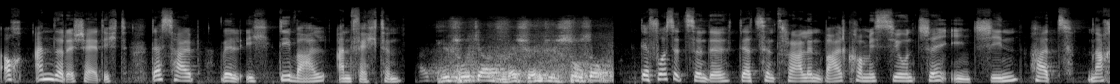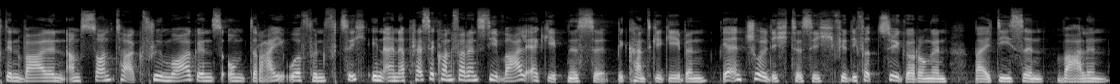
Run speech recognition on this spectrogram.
auch andere schädigt. Deshalb will ich die Wahl anfechten. Der Vorsitzende der Zentralen Wahlkommission Chen In-chin hat nach den Wahlen am Sonntag frühmorgens um 3.50 Uhr in einer Pressekonferenz die Wahlergebnisse bekannt gegeben. Er entschuldigte sich für die Verzögerungen bei diesen Wahlen.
